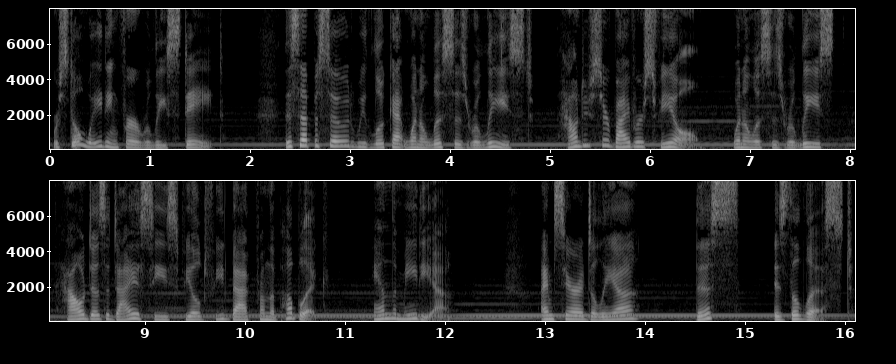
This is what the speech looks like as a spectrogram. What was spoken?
we're still waiting for a release date. This episode, we look at when a list is released, how do survivors feel? When a list is released, how does a diocese field feedback from the public and the media? I'm Sarah Delia. This is The List.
